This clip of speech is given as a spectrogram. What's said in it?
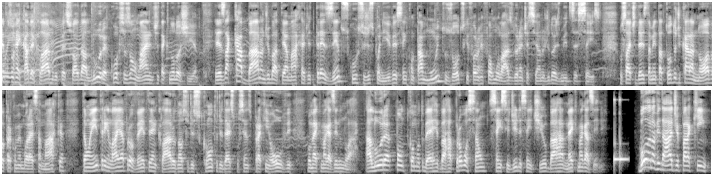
Temos um recado, é claro, do pessoal da Lura Cursos Online de Tecnologia. Eles acabaram de bater a marca de 300 cursos disponíveis, sem contar muitos outros que foram reformulados durante esse ano de 2016. O site deles também está todo de cara nova para comemorar essa marca, então entrem lá e aproveitem, é claro, o nosso desconto de 10% para quem ouve o Mac Magazine no ar. alura.com.br barra promoção, sem cedilha e sem tio, barra Mac Magazine. Boa novidade para quem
